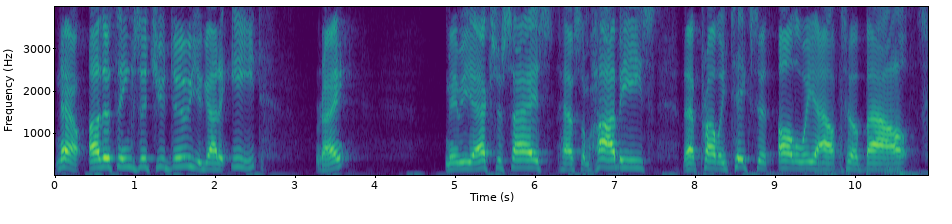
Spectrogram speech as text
Now, other things that you do, you got to eat, right? Maybe you exercise, have some hobbies. That probably takes it all the way out to about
